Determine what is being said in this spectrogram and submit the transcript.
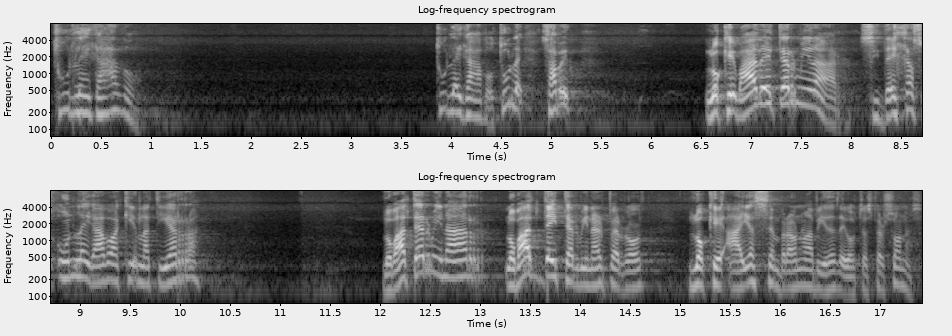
tu legado. Tu legado. Tu ¿Sabe? Lo que va a determinar si dejas un legado aquí en la tierra, lo va a terminar, lo va a determinar, perdón, lo que hayas sembrado en la vida de otras personas.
